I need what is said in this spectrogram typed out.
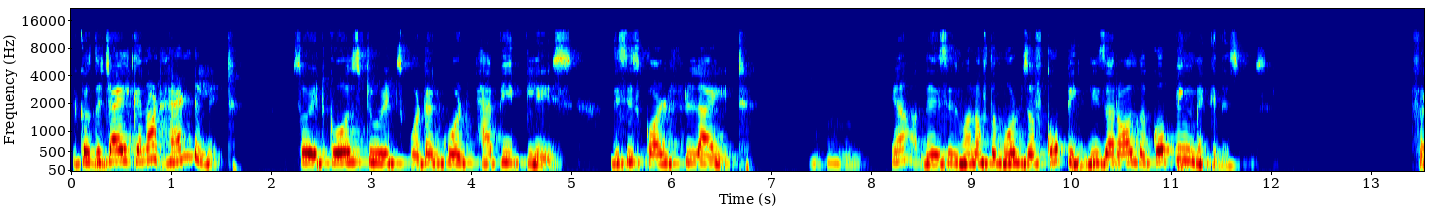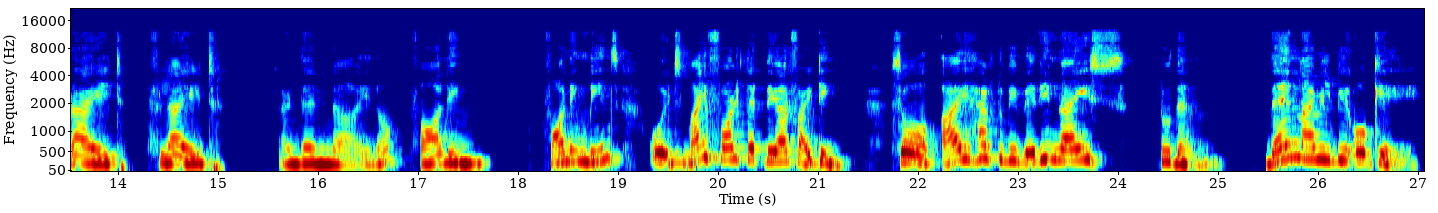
because the child cannot handle it. So it goes to its quote unquote happy place. This is called flight. Mm-hmm. Yeah, this is one of the modes of coping. These are all the coping mechanisms fright, flight, and then, uh, you know, fawning. Fawning means, oh, it's my fault that they are fighting. So I have to be very nice to them. Then I will be okay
